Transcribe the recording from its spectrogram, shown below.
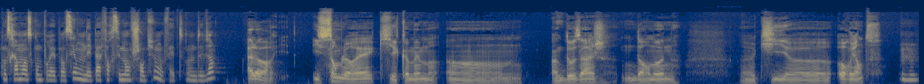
Contrairement à ce qu'on pourrait penser, on n'est pas forcément champion en fait, on le devient. Alors, il semblerait qu'il y ait quand même un, un dosage d'hormones euh, qui euh, oriente mhm.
